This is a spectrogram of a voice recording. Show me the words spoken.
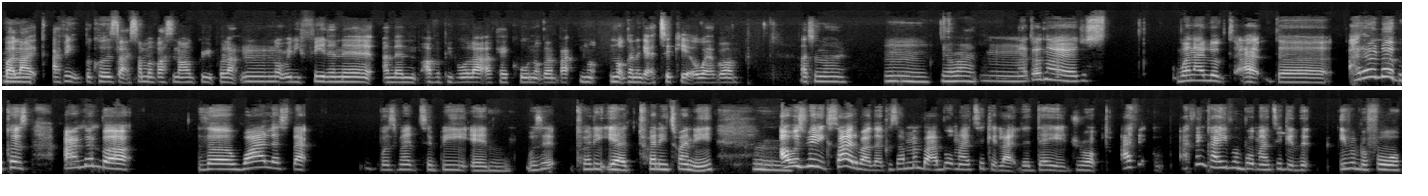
But Mm. like I think because like some of us in our group were like, mm, not really feeling it, and then other people were like, okay, cool, not gonna back, not not gonna get a ticket or whatever. I don't know. Mm, you're right. Mm, I don't know. I just when I looked at the, I don't know because I remember the wireless that was meant to be in was it 20 yeah 2020 Mm. i was really excited about that because i remember i bought my ticket like the day it dropped i think i think i even bought my ticket that even before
